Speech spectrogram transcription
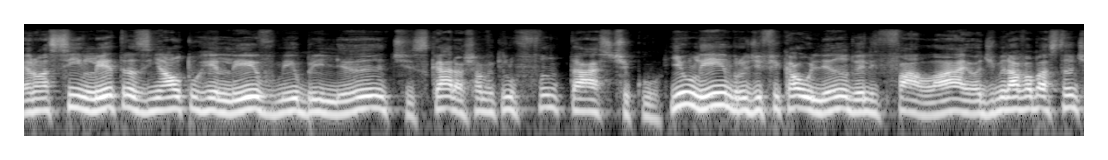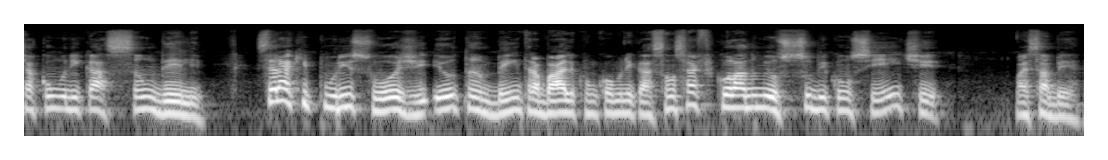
Eram assim, letras em alto relevo, meio brilhantes. Cara, eu achava aquilo fantástico. E eu lembro de ficar olhando ele falar, eu admirava bastante a comunicação dele. Será que por isso hoje eu também trabalho com comunicação? Será que ficou lá no meu subconsciente? Vai saber.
